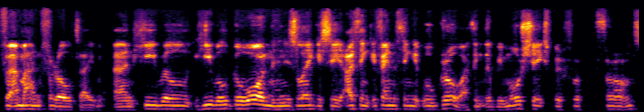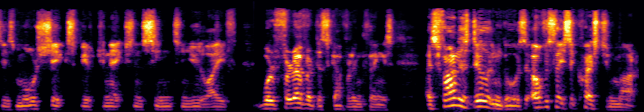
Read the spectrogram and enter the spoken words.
for a man for all time. And he will he will go on in his legacy. I think, if anything, it will grow. I think there'll be more Shakespeare performances, more Shakespeare connections seen to new life. We're forever discovering things. As far as Dylan goes, obviously it's a question mark.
